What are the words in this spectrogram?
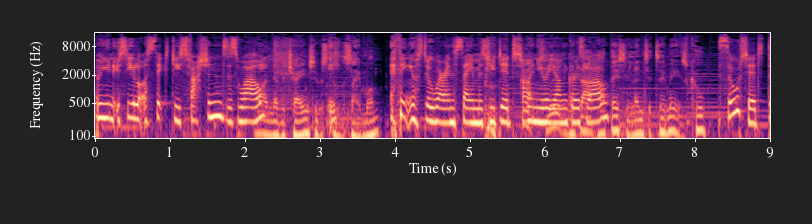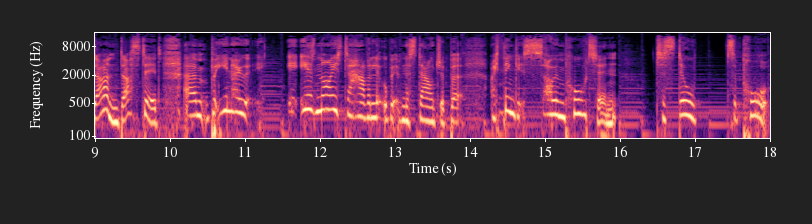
I mean, you, know, you see a lot of sixties fashions as well. Mine never changed. It was still the same one. I think you're still wearing the same as you did when you were younger as well. This, he lent it to me. It's cool. Sorted, done, dusted. Um, but you know, it is nice to have a little bit of nostalgia, but I think it's so important to still support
